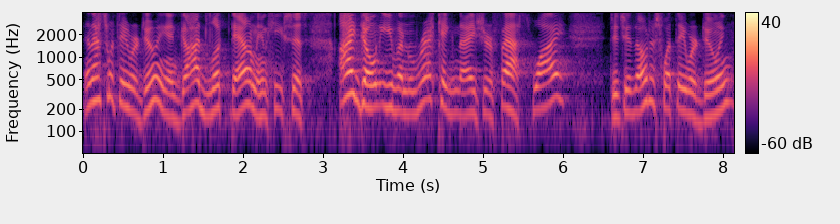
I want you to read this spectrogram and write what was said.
And that's what they were doing. And God looked down and He says, I don't even recognize your fast. Why? Did you notice what they were doing?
